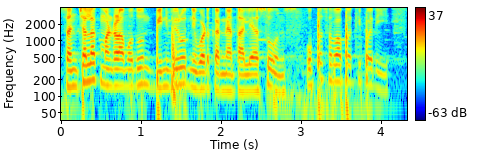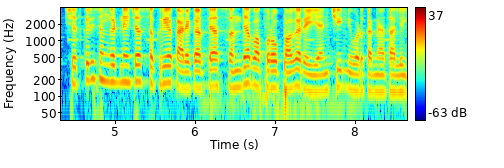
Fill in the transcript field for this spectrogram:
संचालक मंडळामधून बिनविरोध निवड करण्यात आली असून उपसभापतीपदी शेतकरी संघटनेच्या सक्रिय कार्यकर्त्या संध्या बापूराव पगारे यांची निवड करण्यात आली.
